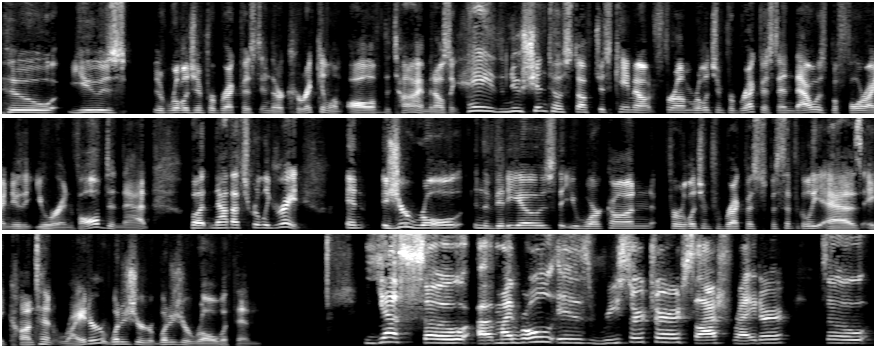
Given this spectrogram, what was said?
who use the religion for breakfast in their curriculum all of the time. And I was like, hey, the new Shinto stuff just came out from Religion for Breakfast. And that was before I knew that you were involved in that. But now that's really great. And is your role in the videos that you work on for Religion for Breakfast specifically as a content writer? What is your what is your role within? Yes, so uh, my role is researcher slash writer. So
